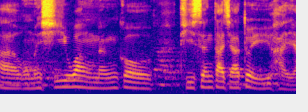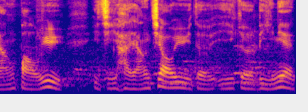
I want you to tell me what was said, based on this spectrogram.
啊，我们希望能够提升大家对于海洋保育以及海洋教育的一个理念。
